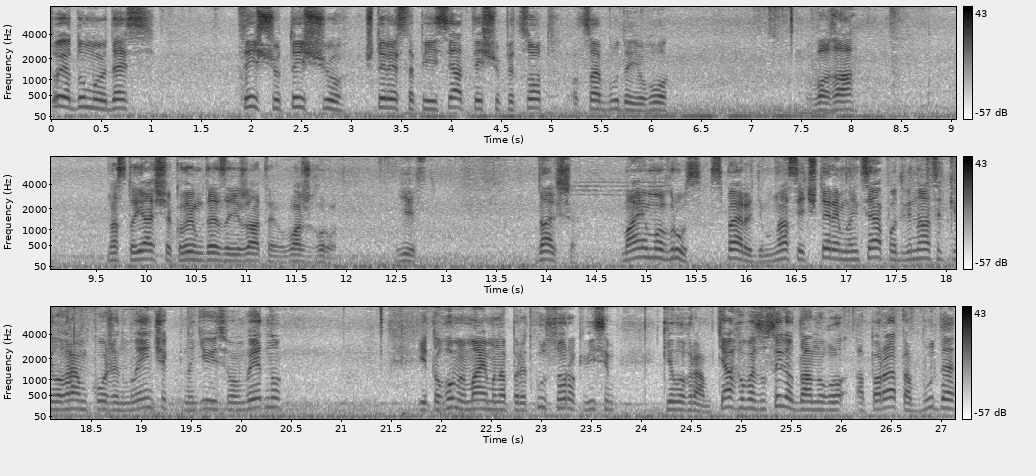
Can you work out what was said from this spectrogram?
То я думаю, десь 1000, 1450, 1500 оце буде його вага настояща, коли він буде заїжджати в ваш город. Єсть. Далі. Маємо груз спереді. У нас є 4 млинця по 12 кг кожен млинчик. Надіюсь, вам видно. І того ми маємо напередку 48 кг. Тягове зусилля даного апарата буде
